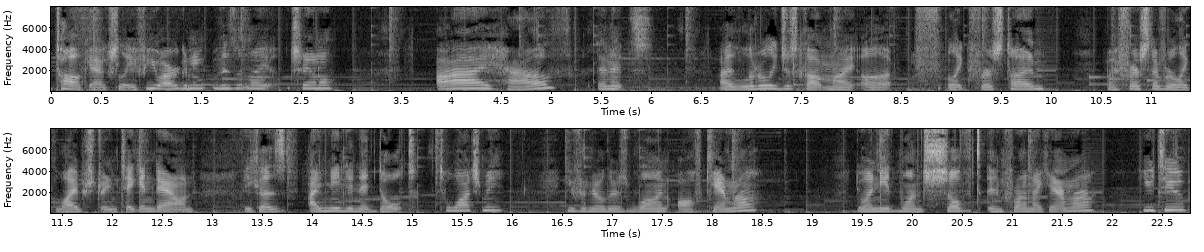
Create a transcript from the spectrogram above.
Talk actually. If you are gonna visit my channel, I have, and it's. I literally just got my uh f- like first time, my first ever like live stream taken down because I need an adult to watch me, even though there's one off camera. Do I need one shoved in front of my camera? YouTube?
